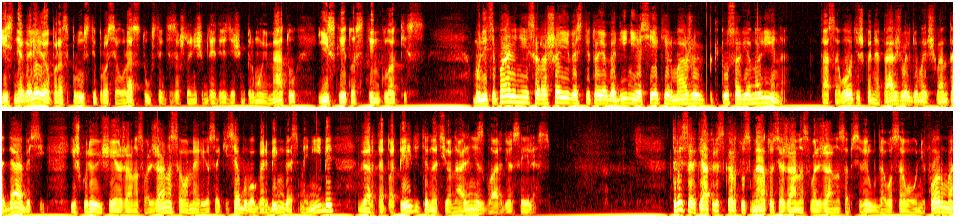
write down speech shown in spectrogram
Jis negalėjo prasprūsti pro siauras 1831 metų įskaitos tinklo akis. Municipaliniai sąrašai įvestitoje gadinėje siekia ir mažo piktuso vienolyną. tą savotišką, neperžvelgiamą ir šventą debesį, iš kurio išėjo Žanas Valžanas savo merijos akise buvo garbinga asmenybė, verta papildyti nacionalinės gvardijos eilės. Tris ar keturis kartus metuose Žanas Valžanas apsivilkdavo savo uniformą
